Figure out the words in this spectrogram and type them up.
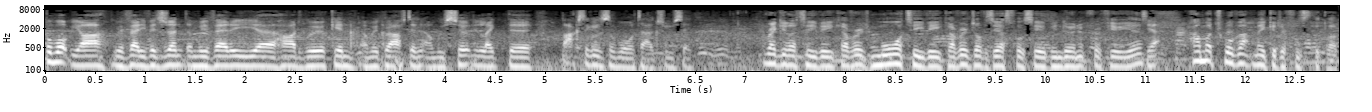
But what we are, we're very vigilant and we're very uh, hard working and we're grafting, and we certainly like the backs against the wall tag, shall we say. Regular TV coverage, more TV coverage. Obviously, S4C have been doing it for a few years. Yeah. How much will that make a difference to the club?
